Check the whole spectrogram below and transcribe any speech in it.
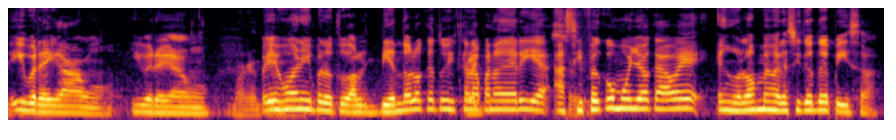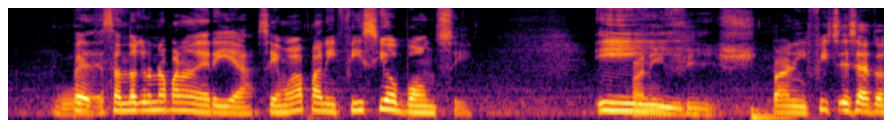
y bregamos, y bregamos. Oye. Juani, pero tú viendo lo que tuviste en la panadería, así sí. fue como yo acabé en uno de los mejores sitios de pizza. Uf. Pensando que era una panadería. Se llamaba Panificio Bonzi. Y Panifish. Panificio, exacto,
